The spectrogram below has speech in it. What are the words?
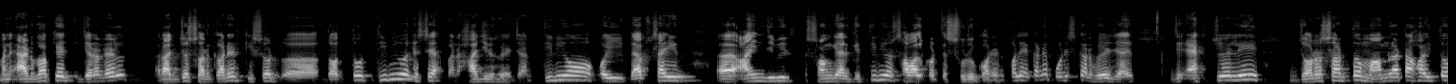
মানে অ্যাডভোকেট জেনারেল রাজ্য সরকারের কিশোর দত্ত তিনিও এসে মানে হাজির হয়ে যান। তিনিও ওই ব্যবসায়ীর আইনজীবীর সঙ্গে আর কি তিনিও সওয়াল করতে শুরু করেন। ফলে এখানে পরিষ্কার হয়ে যায় যে অ্যাকচুয়ালি জনস্বার্থ মামলাটা হয়তো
